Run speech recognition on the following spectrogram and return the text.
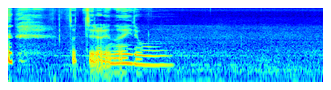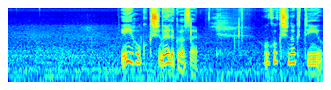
立ってられないでも。いい報告しないでください。報告しなくていいよ。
